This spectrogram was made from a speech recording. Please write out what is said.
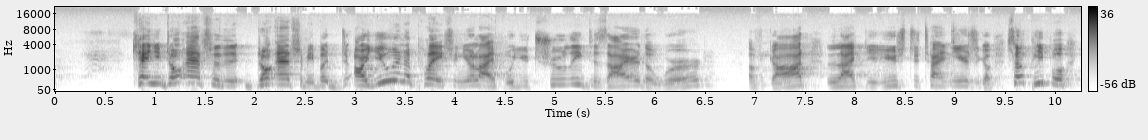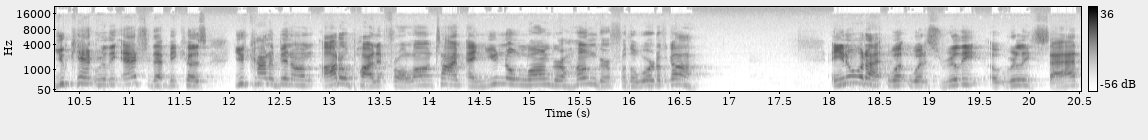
Can you don't answer the, don't answer me, but are you in a place in your life where you truly desire the word of God like you used to 10 years ago? Some people you can't really answer that because you've kind of been on autopilot for a long time and you no longer hunger for the word of God. And you know what I what what's really uh, really sad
